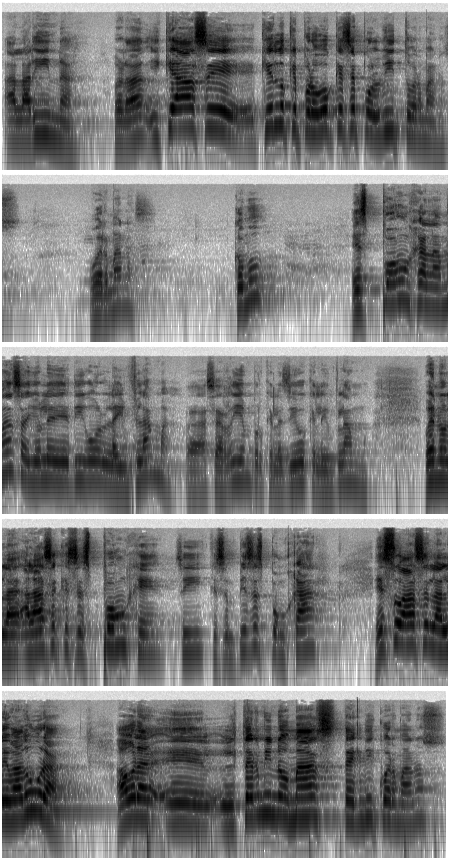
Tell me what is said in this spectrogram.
a la harina, ¿verdad? ¿Y qué hace? ¿Qué es lo que provoca ese polvito, hermanos? ¿O hermanas? ¿Cómo? Esponja la masa, yo le digo la inflama, se ríen porque les digo que la inflamo. Bueno, la, hace que se esponje, ¿sí? que se empiece a esponjar. Eso hace la levadura. Ahora, el, término más técnico, hermanos,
